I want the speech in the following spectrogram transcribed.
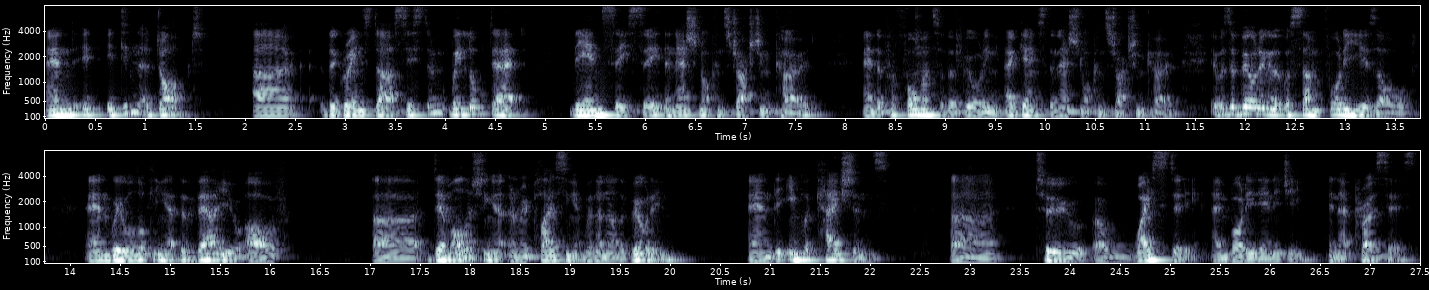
and it, it didn't adopt uh, the Green Star system. We looked at the NCC, the National Construction Code, and the performance of the building against the National Construction Code. It was a building that was some 40 years old, and we were looking at the value of uh, demolishing it and replacing it with another building and the implications uh, to uh, wasted embodied energy in that process,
